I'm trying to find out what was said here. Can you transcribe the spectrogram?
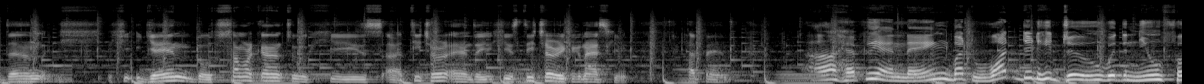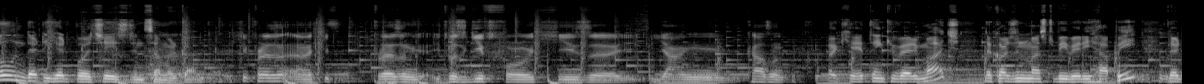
Then he, he again go to Samarkand to his uh, teacher and his teacher recognized him. Happened A happy ending, but what did he do with the new phone that he had purchased in Samarkand? he present uh, he present it was gift for his uh, young cousin Okay, thank you very much. The cousin must be very happy that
